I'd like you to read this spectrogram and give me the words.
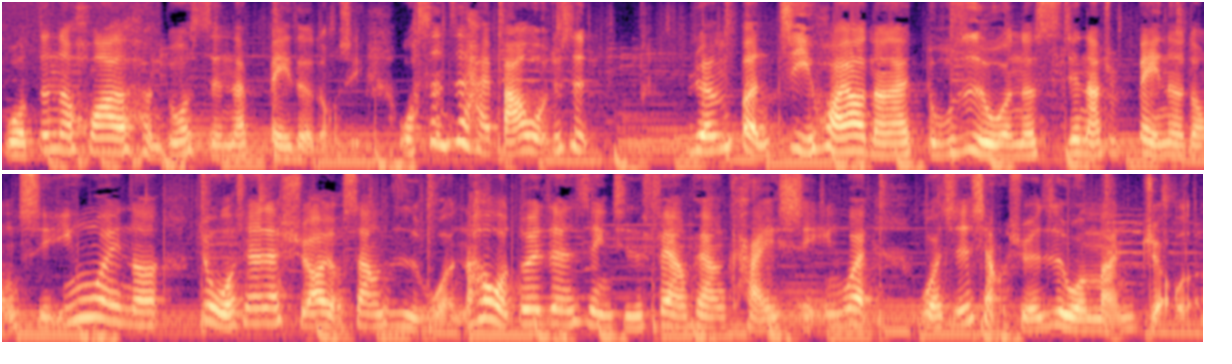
我真的花了很多时间在背这个东西，我甚至还把我就是。原本计划要拿来读日文的时间拿去背那东西，因为呢，就我现在在学校有上日文，然后我对这件事情其实非常非常开心，因为我其实想学日文蛮久了，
